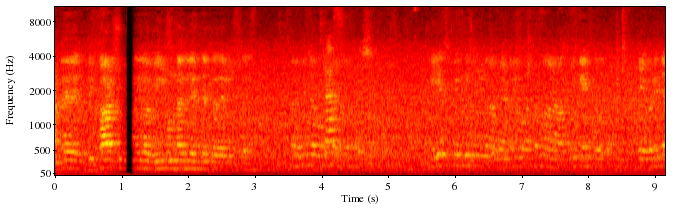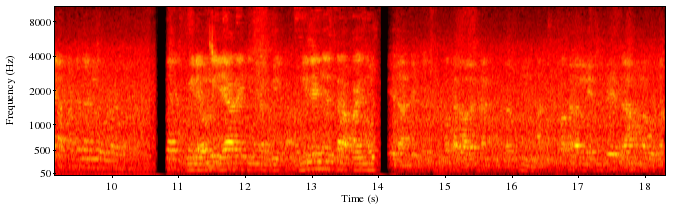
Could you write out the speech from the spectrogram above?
అంటే రికార్డ్స్ ఇలా వీళ్ళు ఉన్నది లేదు ఎట్లా తెలుస్తుంది మీరు ఎవరు ఏఆర్ఐకి ఇచ్చారు మీరేం చేస్తారు? ఆ పైన చుట్టుపక్కల వాళ్ళకి అనుకుంటారు ఆ చుట్టుపక్కల లేకుంటే గ్రామంలో కూడా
